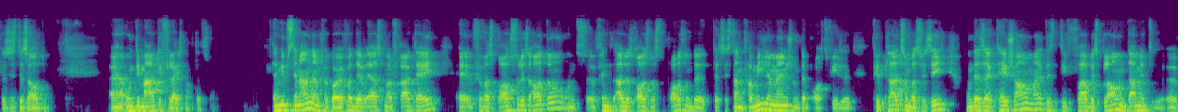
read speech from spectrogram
das ist das Auto. Äh, und die Marke vielleicht noch dazu. Dann gibt es den anderen Verkäufer, der erstmal fragt, hey, äh, für was brauchst du das Auto und äh, findet alles raus, was du brauchst und der, das ist dann ein Familienmensch und der braucht viel, viel Platz und was weiß ich und der sagt, hey, schau mal, das, die Farbe ist blau und damit äh,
